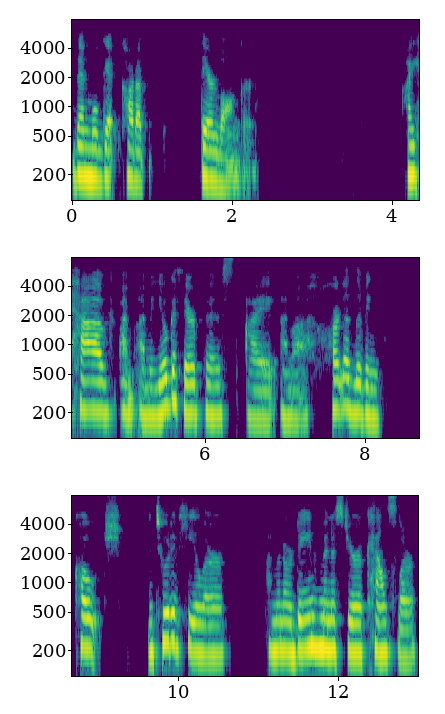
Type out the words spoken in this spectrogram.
then we'll get caught up there longer. I have, I'm, I'm a yoga therapist. I, I'm a heart led living coach, intuitive healer. I'm an ordained ministerial counselor.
